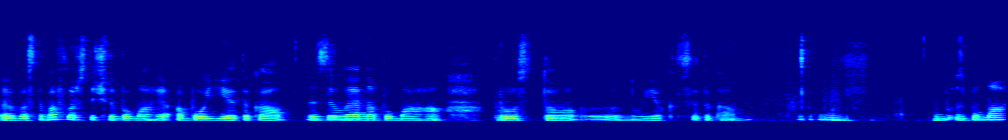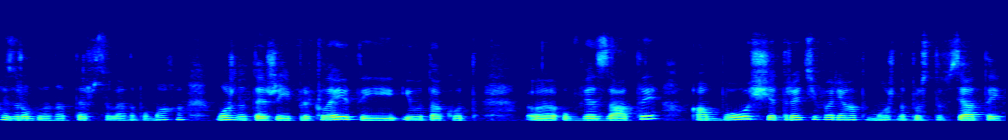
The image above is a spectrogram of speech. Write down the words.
е, у вас нема флористичної бумаги, або є така зелена бумага, просто, е, ну, як це така. З бумаги зроблена теж зелена бумага. Можна теж її приклеїти і, і отак от е, обв'язати. Або ще третій варіант, можна просто взяти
